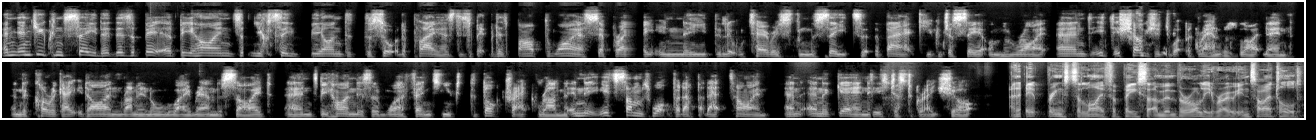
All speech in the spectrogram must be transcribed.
and and you can see that there's a bit of behind. You can see behind the, the sort of the players. There's a bit, but there's barbed wire separating the the little terrace from the seats at the back. You can just see it on the right, and it, it shows you what the ground was like then, and the corrugated iron running all the way around the side, and behind there's a wire fence. And you c- the dog track run, and it, it sums Watford up at that time. And and again, it's just a great shot. and it brings to life a piece that I remember Ollie wrote entitled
